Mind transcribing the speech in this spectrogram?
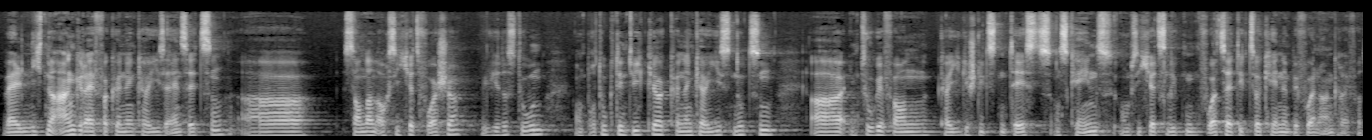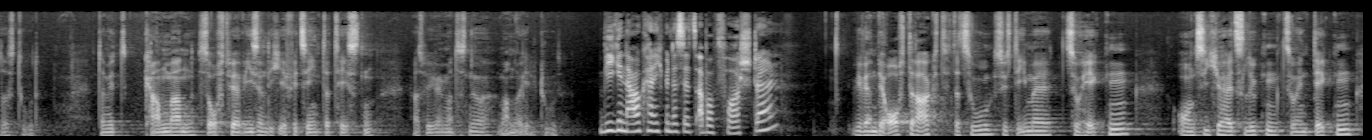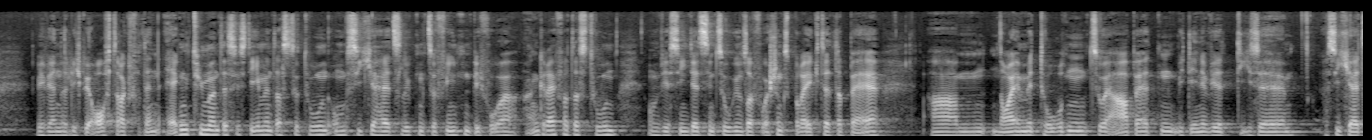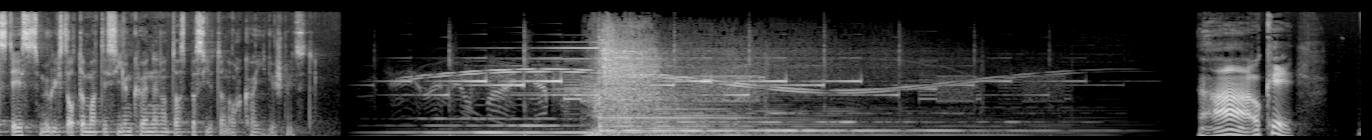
weil nicht nur Angreifer können KIs einsetzen, äh, sondern auch Sicherheitsforscher, wie wir das tun, und Produktentwickler können KIs nutzen äh, im Zuge von KI-gestützten Tests und Scans, um Sicherheitslücken vorzeitig zu erkennen, bevor ein Angreifer das tut. Damit kann man Software wesentlich effizienter testen, als wenn man das nur manuell tut. Wie genau kann ich mir das jetzt aber vorstellen? Wir werden beauftragt dazu, Systeme zu hacken und Sicherheitslücken zu entdecken. Wir werden natürlich beauftragt von den Eigentümern der Systeme, das zu tun, um Sicherheitslücken zu finden, bevor Angreifer das tun. Und wir sind jetzt im Zuge unserer Forschungsprojekte dabei, ähm, neue Methoden zu erarbeiten, mit denen wir diese Sicherheitstests möglichst automatisieren können. Und das passiert dann auch KI-gestützt. Aha, okay.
